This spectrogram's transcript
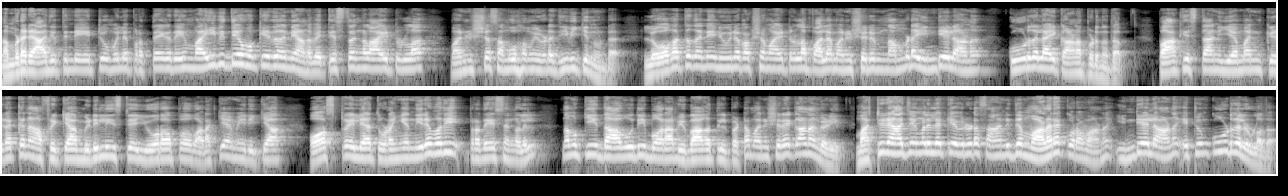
നമ്മുടെ രാജ്യത്തിന്റെ ഏറ്റവും വലിയ പ്രത്യേകതയും വൈവിധ്യവും ഒക്കെ ഇത് തന്നെയാണ്. വ്യത്യസ്തങ്ങളായിട്ടുള്ള മനുഷ്യ സമൂഹം ഇവിടെ ജീവിക്കുന്നുണ്ട്. ലോകത്ത് തന്നെ ന്യൂനപക്ഷമായിട്ടുള്ള പല മനുഷ്യരും നമ്മുടെ ഇന്ത്യയിലാണ് കൂടുതലായി കാണപ്പെടുന്നത്. പാകിസ്ഥാൻ യമൻ കിഴക്കൻ ആഫ്രിക്ക മിഡിൽ ഈസ്റ്റ് യൂറോപ്പ് വടക്കേ അമേരിക്ക ഓസ്ട്രേലിയ തുടങ്ങിയ നിരവധി പ്രദേശങ്ങളിൽ നമുക്ക് ഈ ദാവൂദി ബോറ വിഭാഗത്തിൽപ്പെട്ട മനുഷ്യരെ കാണാൻ കഴിയും. മറ്റു രാജ്യങ്ങളിലൊക്കെ ഇവരുടെ സാന്നിധ്യം വളരെ കുറവാണ്. ഇന്ത്യയിലാണ് ഏറ്റവും കൂടുതലുള്ളത്.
